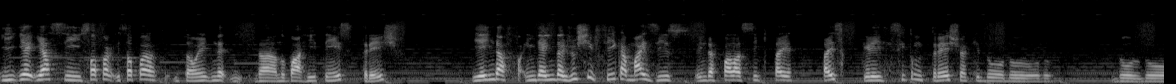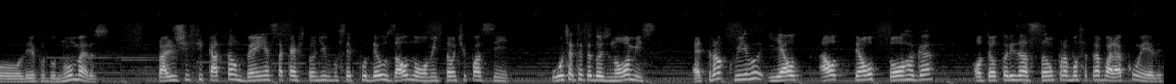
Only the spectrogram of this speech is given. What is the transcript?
e, e, e, assim, só para só pra, então, na, no Barri tem esse trecho, e ainda, ainda, ainda justifica mais isso. Ainda fala assim que tá, tá ele cita um trecho aqui do, do, do, do livro do Números, para justificar também essa questão de você poder usar o nome. Então, tipo assim, os 72 nomes é tranquilo e é, tem outorga, tem autorização para você trabalhar com ele.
